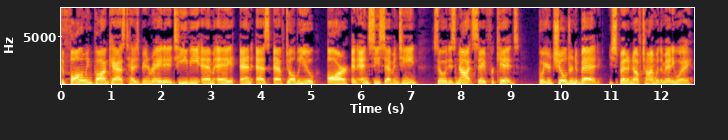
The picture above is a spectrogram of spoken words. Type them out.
The following podcast has been rated TVMA, NSFW, R, and NC 17, so it is not safe for kids. Put your children to bed. You spend enough time with them anyway.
